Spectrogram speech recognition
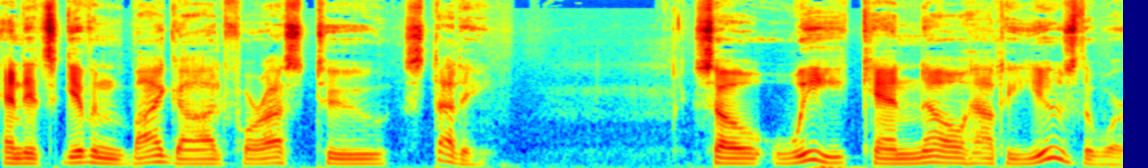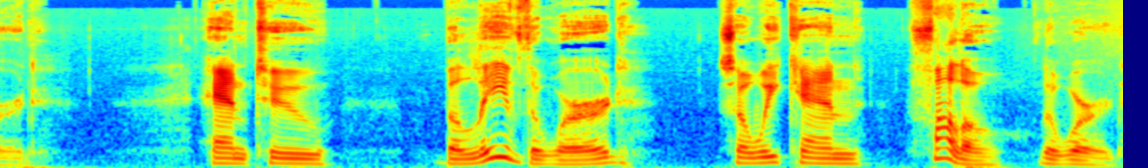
and it's given by God for us to study. So we can know how to use the Word and to believe the Word so we can follow the Word.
